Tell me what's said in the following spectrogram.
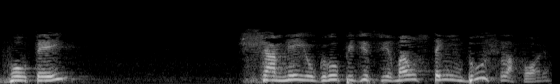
Voltei, chamei o grupo e disse: irmãos, tem um bruxo lá fora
